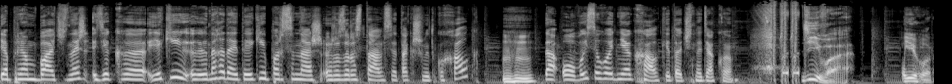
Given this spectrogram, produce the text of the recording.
Я прям бачу, знаєш, як е, який е, нагадайте, який персонаж розростався так швидко? Халк? Угу. Да, о, ви сьогодні як Халки, точно дякую. Діва. Ігор,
